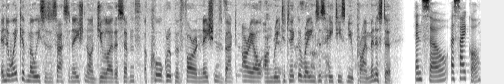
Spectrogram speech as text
In the wake of Moise's assassination on July the 7th, a core group of foreign nations backed Ariel Henry to take the reins as Haiti's new prime minister. And so, a cycle.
